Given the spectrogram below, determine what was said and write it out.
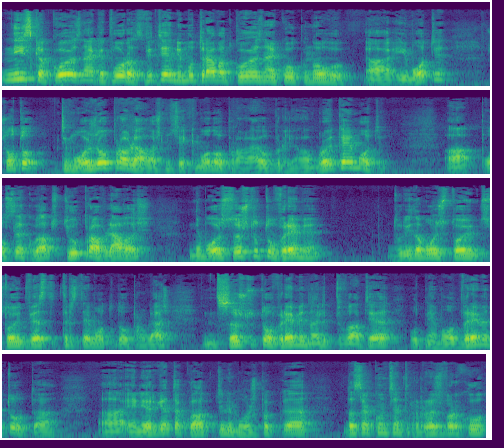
не иска кой знае какво развитие, не му трябват кой знае колко много а, имоти, защото ти можеш да управляваш, но всеки може да управлява определена бройка имоти. А после, когато ти управляваш, не можеш същото време, дори да можеш 100, 100 200, 300 имота да управляваш, същото време, нали, това ти е отнема от времето, от а, а, енергията, която ти не можеш пък а, да се концентрираш върху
